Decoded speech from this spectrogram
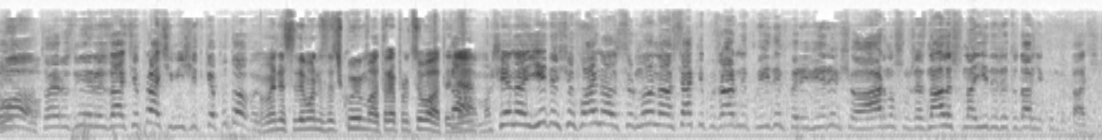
О, то я розумію, реалізація праці, мені ще таке подобається. Ми не сидимо, не зачкуємо, а треба працювати, Так, ні? машина їде, все файно, але все одно на всякий пожарний поїдемо, перевіримо, що гарно, що вже знали, що вона їде вже туди в ній комплектації.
